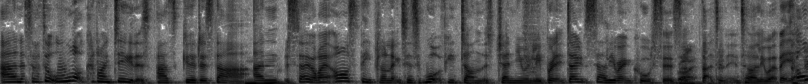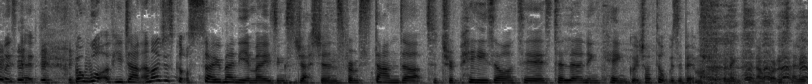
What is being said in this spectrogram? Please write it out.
And so I thought, well, what can I do that's as good as that? Hmm. And so I asked people on LinkedIn, "What have you done that's genuinely brilliant? Don't sell your own courses. Right. That didn't entirely work, but it almost did. But what have you done? And I just got so many amazing suggestions from stand up to trapeze artists to learning kink, which I thought was a bit much for LinkedIn, I've got to tell you.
